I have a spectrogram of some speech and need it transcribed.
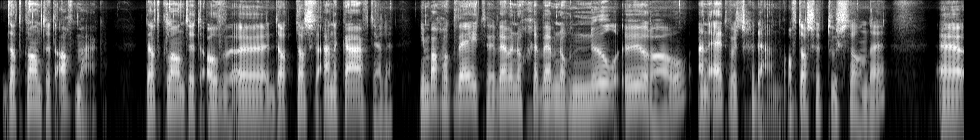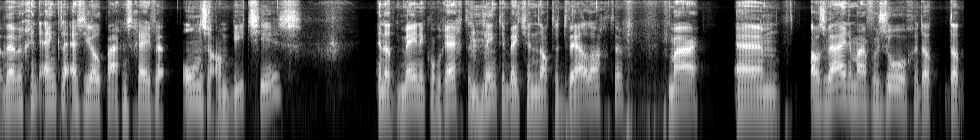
dat klanten het afmaken. Dat klanten het over, eh, dat, dat ze het aan elkaar vertellen. Je mag ook weten, we hebben nog, we hebben nog 0 euro aan AdWords gedaan. Of dat soort toestanden. Eh, we hebben geen enkele SEO-pagina geschreven. Onze ambitie is, en dat meen ik oprecht, het Mhm. klinkt een beetje natte dwelachtig. Maar ehm, als wij er maar voor zorgen dat, dat,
